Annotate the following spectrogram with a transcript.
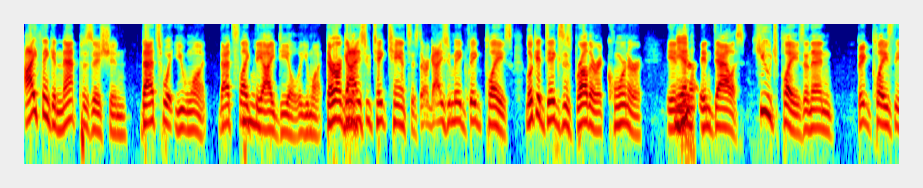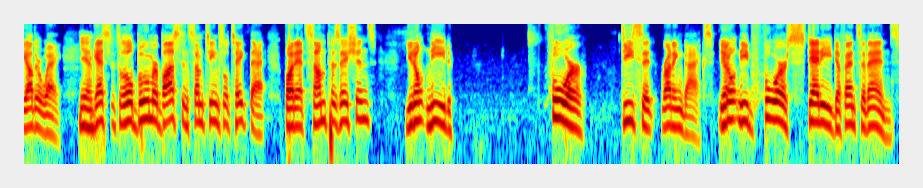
I think in that position, that's what you want. That's like Mhm. the ideal that you want. There are Yeah. guys who take chances. There are guys who make big plays. Look at Diggs's brother at corner in Yeah. in Dallas. Huge plays and then big plays the other way. yeah, I guess it's a little boom or bust, and some teams will take that. But at some positions, you don't need four decent running backs. You Yep. don't need four steady defensive ends.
